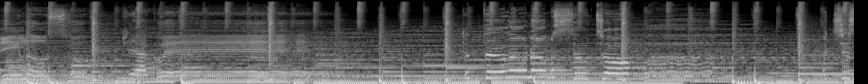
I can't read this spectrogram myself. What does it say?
ညီလို့ဆိုပြခွဲတတလုံးတော့မဆုံးတော့ပါအချစ်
